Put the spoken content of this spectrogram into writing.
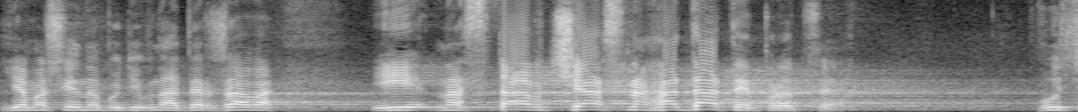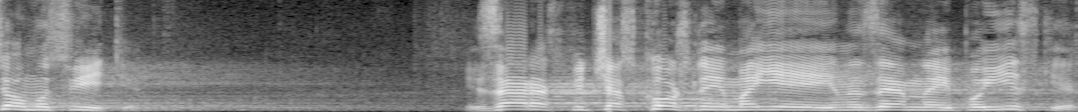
є машинобудівна держава, і настав час нагадати про це в усьому світі. І зараз під час кожної моєї іноземної поїздки,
